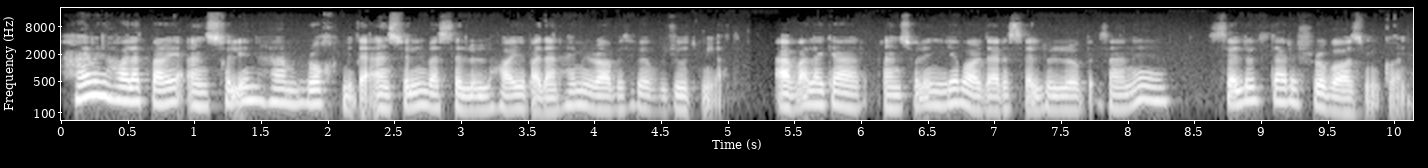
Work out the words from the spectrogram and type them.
همین حالت برای انسولین هم رخ میده. انسولین و سلول های بدن همین رابطه به وجود میاد. اول اگر انسولین یه بار در سلول رو بزنه سلول درش رو باز می‌کنه.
